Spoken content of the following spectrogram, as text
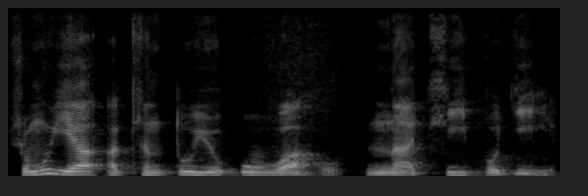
чому я акцентую увагу на цій події?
